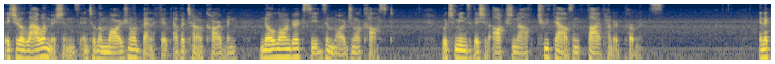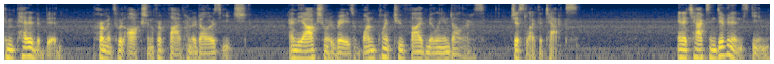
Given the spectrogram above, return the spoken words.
they should allow emissions until the marginal benefit of a ton of carbon no longer exceeds the marginal cost, which means they should auction off 2,500 permits. In a competitive bid, permits would auction for $500 each, and the auction would raise $1.25 million, just like the tax. In a tax and dividend scheme,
